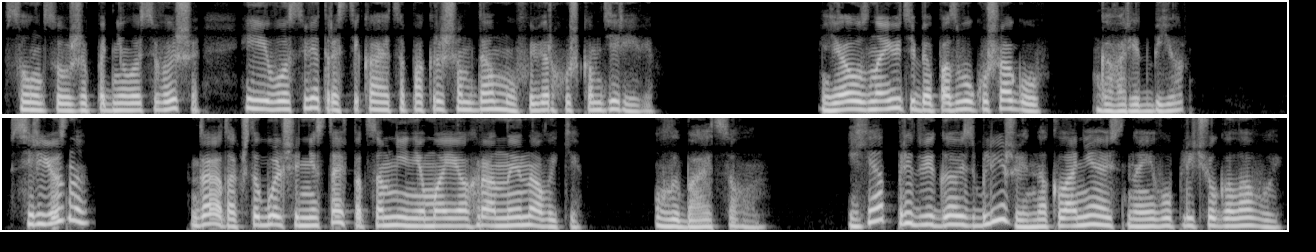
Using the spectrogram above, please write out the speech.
Солнце уже поднялось выше, и его свет растекается по крышам домов и верхушкам деревьев. «Я узнаю тебя по звуку шагов», — говорит Бьорн. «Серьезно?» «Да, так что больше не ставь под сомнение мои охранные навыки», — улыбается он я придвигаюсь ближе и наклоняюсь на его плечо головой.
